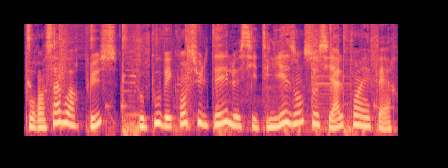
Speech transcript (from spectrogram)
Pour en savoir plus, vous pouvez consulter le site liaisonsocial.fr.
